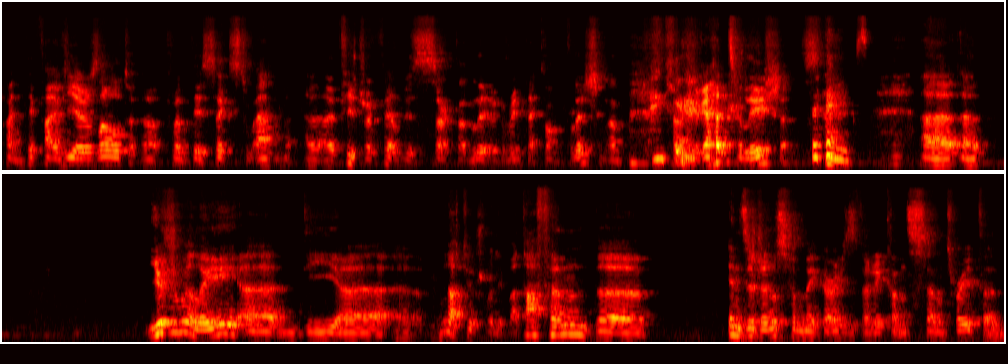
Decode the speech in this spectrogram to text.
25 years old, uh, 26 to have a feature film is certainly a great accomplishment. Congratulations. Thanks. Uh, uh, usually, uh, the not usually, but often the indigenous filmmaker is very concentrated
